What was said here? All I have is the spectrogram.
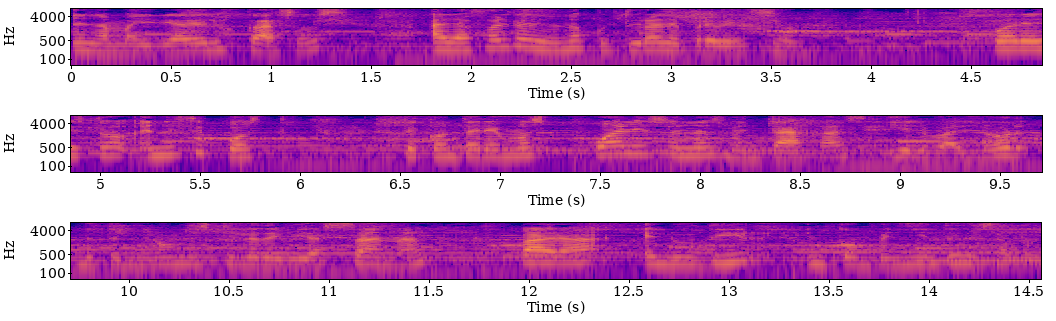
en la mayoría de los casos, a la falta de una cultura de prevención. Por esto, en este post te contaremos cuáles son las ventajas y el valor de tener un estilo de vida sana para eludir inconvenientes de salud.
